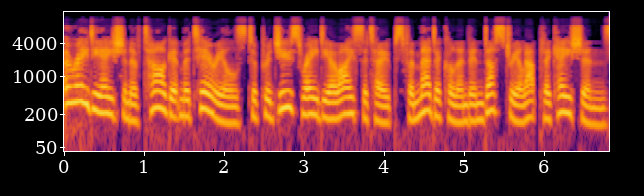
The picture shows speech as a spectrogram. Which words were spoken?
Irradiation of target materials to produce radioisotopes for medical and industrial applications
